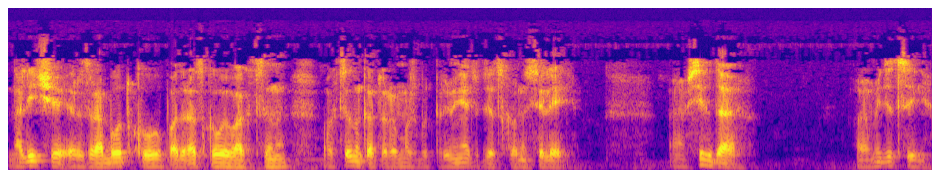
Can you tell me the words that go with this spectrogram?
наличие и разработку подростковой вакцины. Вакцину, которая может быть применять у детского населения. Всегда в медицине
